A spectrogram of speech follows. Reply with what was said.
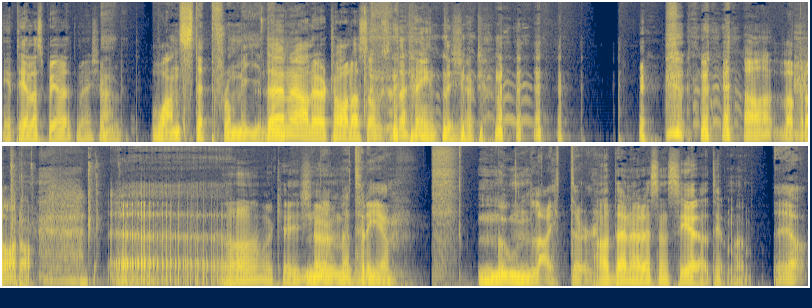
Inte hela spelet, men jag har kört. One Step from Eden. Den har jag aldrig hört talas om, så den har jag inte kört. ja, vad bra då. Eh, Ja, okej. kör. nummer tre. Moonlighter. Ja, den har jag recenserat till och med. Ja,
